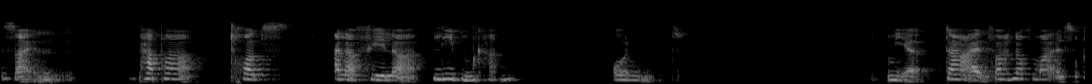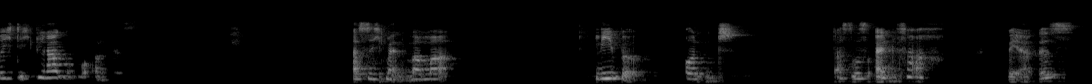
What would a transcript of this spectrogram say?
seinen Papa trotz aller Fehler lieben kann. Und mir da einfach nochmal so richtig klar geworden ist, dass ich meine Mama liebe und dass es einfach schwer ist,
